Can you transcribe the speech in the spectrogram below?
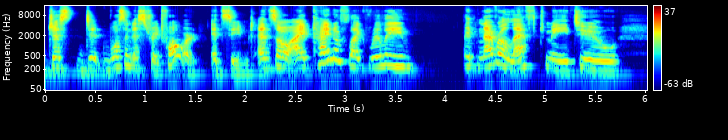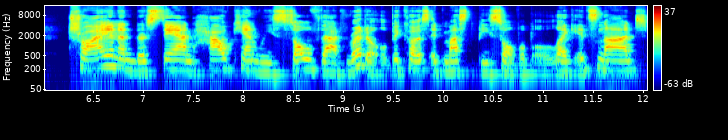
just did, wasn't as straightforward it seemed. And so i kind of like really it never left me to try and understand how can we solve that riddle because it must be solvable like it's not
